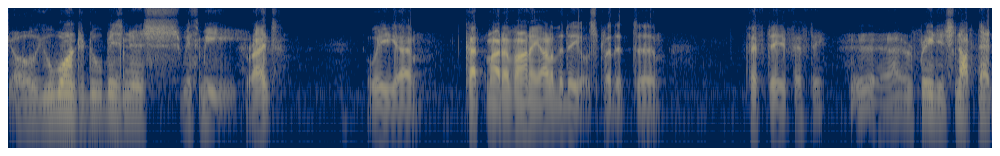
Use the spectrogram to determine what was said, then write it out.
So you want to do business with me? right? We uh, cut Marta Varney out of the deal, split it uh, 50-50. Uh, I'm afraid it's not that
